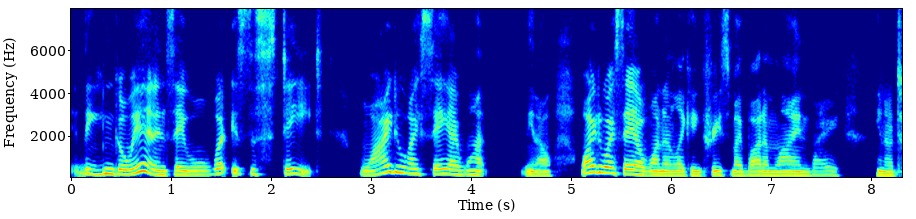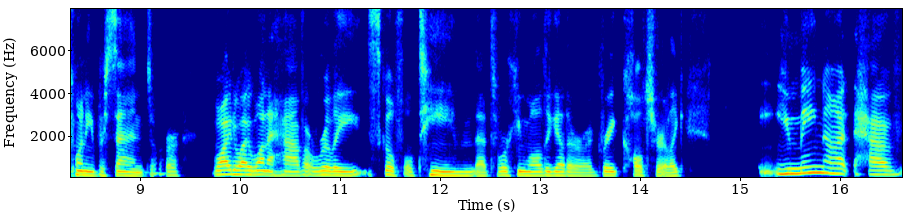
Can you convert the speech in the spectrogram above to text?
you can go in and say, well, what is the state? Why do I say I want, you know, why do I say I want to like increase my bottom line by, you know, 20%? Or why do I want to have a really skillful team that's working well together, a great culture? Like you may not have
